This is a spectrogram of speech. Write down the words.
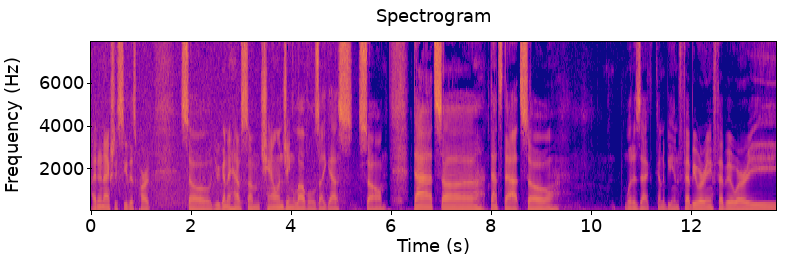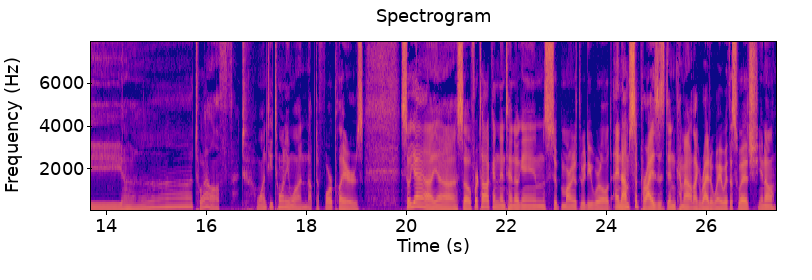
I didn't actually see this part. So you're gonna have some challenging levels i guess. So that's uh that's that. So what is that going to be in february? February uh, 12th 2021, up to four players. So yeah, yeah. So if we're talking Nintendo games, Super Mario 3D World, and I'm surprised this didn't come out like right away with the Switch. You know,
